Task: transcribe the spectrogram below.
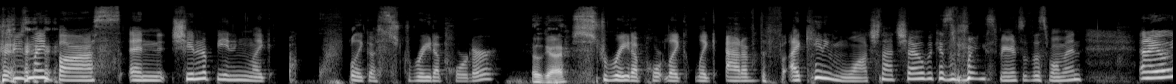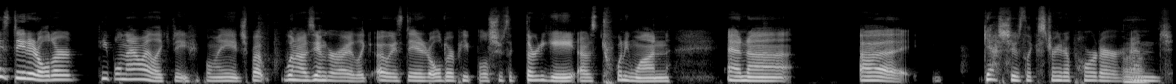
She was my boss and she ended up being like a, like a straight up hoarder Okay. straight up hor- like like out of the f- i can't even watch that show because of my experience with this woman and i always dated older people now i like to date people my age but when i was younger i like always dated older people she was like 38 i was 21 and uh uh yeah she was like straight up hoarder Uh-huh. and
